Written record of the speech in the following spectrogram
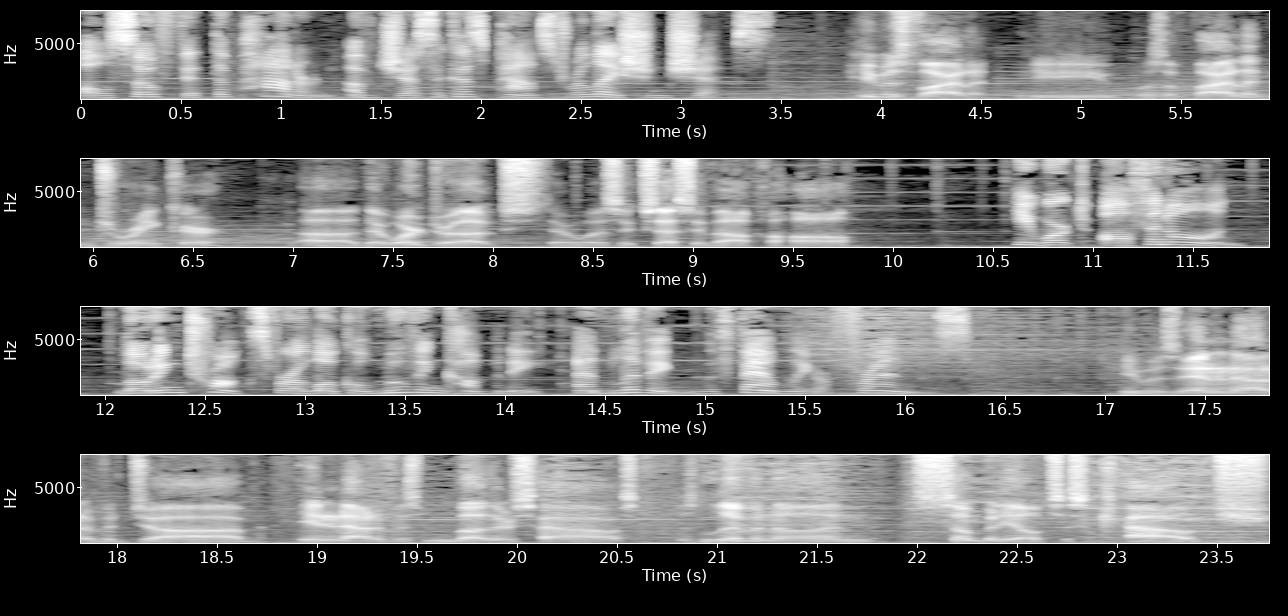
also fit the pattern of Jessica's past relationships. He was violent. He was a violent drinker. Uh, there were drugs, there was excessive alcohol. He worked off and on, loading trucks for a local moving company and living with family or friends. He was in and out of a job, in and out of his mother's house, was living on somebody else's couch.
